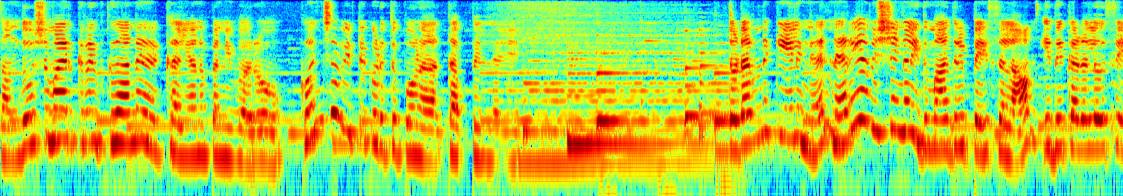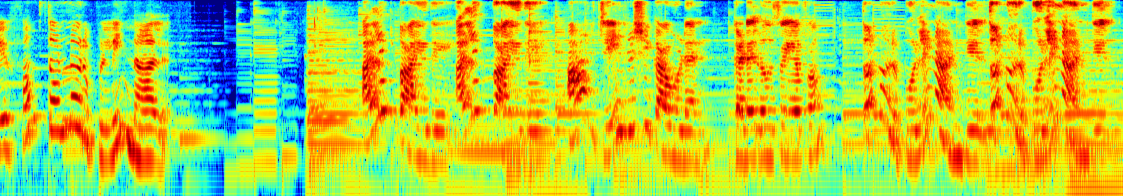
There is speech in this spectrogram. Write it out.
சந்தோஷமா இருக்கிறதுக்கு தானே கல்யாணம் பண்ணி வரோம். கொஞ்சம் விட்டு கொடுத்து போனா தப்பில்லையே. தொடர்ந்து கேளுங்க நிறைய விஷயங்கள் இது மாதிரி பேசலாம். இது கடலோ சேஃபம் தொண்ணூறு புள்ளி நாலு. அலைப்பாயுதே அலைப்பாயுதே. ஆர்ஜே ரிஷிகாவுடன் கடலோசை எஃப்எம் தொண்ணூறு புள்ளி நான்கில் தொண்ணூறு புள்ளி நான்கில்.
